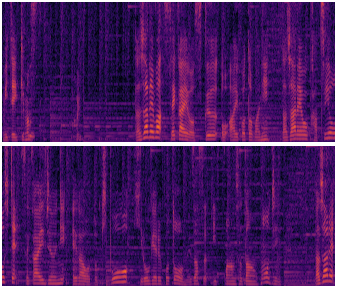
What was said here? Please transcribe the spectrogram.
見ていきます。ダジャレは世界を救うを合言葉にダジャレを活用して世界中に笑顔と希望を広げることを目指す一般社団法人ダジャレ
